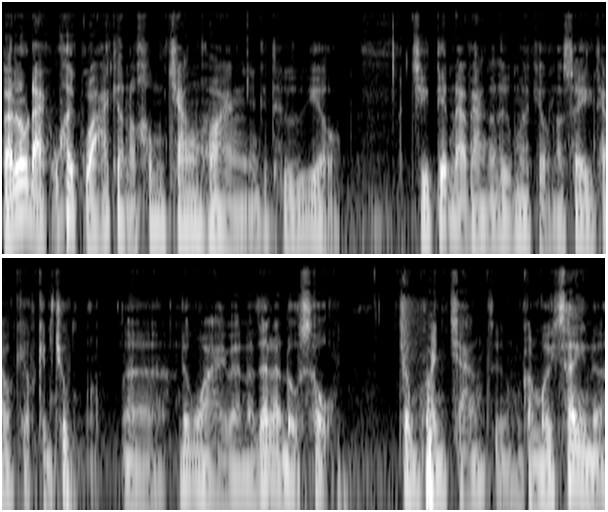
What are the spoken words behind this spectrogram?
lâu đài cũng hơi quá kiểu nó không trang hoàng những cái thứ kiểu chi tiết mạ vàng các thứ mà kiểu nó xây theo kiểu kiến trúc uh, nước ngoài và nó rất là đổ sộ trông hoành tráng còn mới xây nữa.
